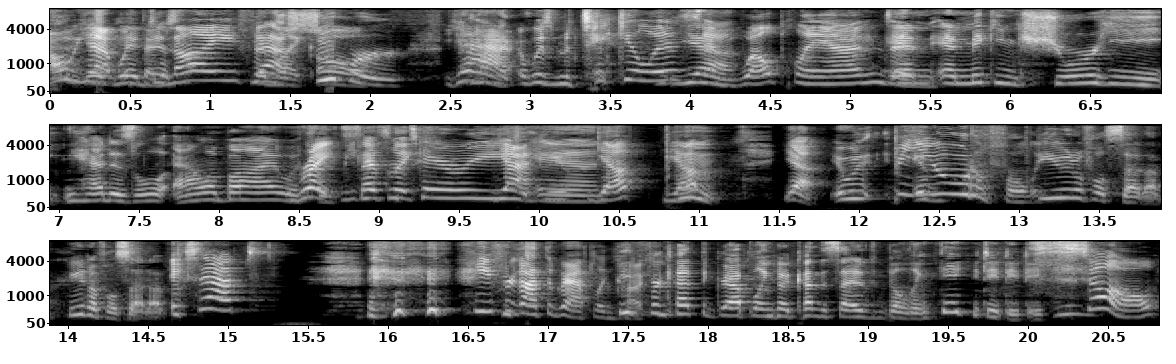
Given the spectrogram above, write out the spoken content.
Oh yeah, and- with a knife yeah, and like super. oh, yeah, it was meticulous Yeah. and well planned and and, and making sure he had his little alibi with right the because like secretary. yeah, he, and, yep, yep, Hmm. yeah, it was beautiful. beautiful setup. Beautiful setup. Except he forgot the grappling hook. he forgot the grappling hook on the side of the building. so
